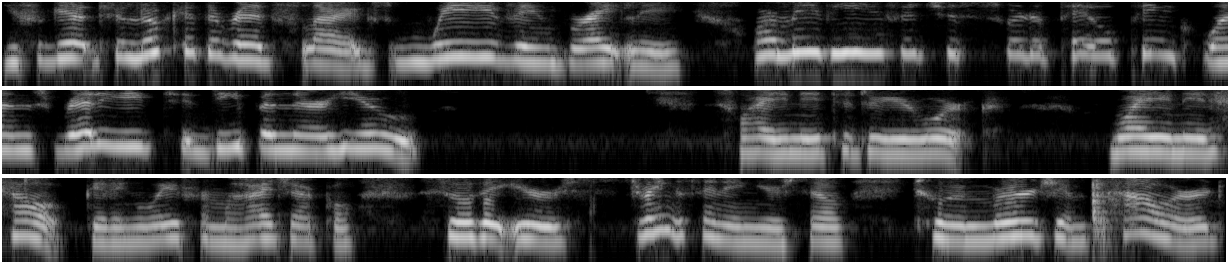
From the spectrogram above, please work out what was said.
you forget to look at the red flags waving brightly, or maybe even just sort of pale pink ones ready to deepen their hue. That's why you need to do your work why you need help getting away from a hijackal so that you're strengthening yourself to emerge empowered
